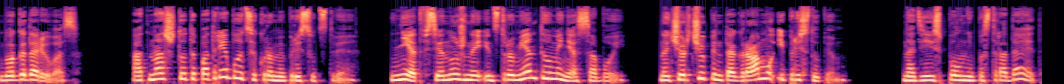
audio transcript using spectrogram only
Благодарю вас. От нас что-то потребуется, кроме присутствия? Нет, все нужные инструменты у меня с собой. Начерчу пентаграмму и приступим. Надеюсь, пол не пострадает?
